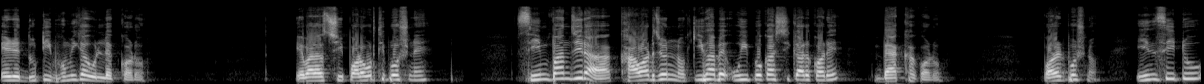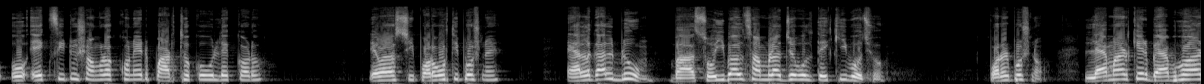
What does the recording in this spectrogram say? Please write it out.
এর দুটি ভূমিকা উল্লেখ করো। এবার আসছি পরবর্তী প্রশ্নে, শিম্পাঞ্জিরা খাওয়ার জন্য কীভাবে উই পোকা শিকার করে? ব্যাখ্যা করো। পরের প্রশ্ন ইনসিটু ও এক্সিটু সংরক্ষণের পার্থক্য উল্লেখ করো। এবার আসছি পরবর্তী প্রশ্নে অ্যালগাল ব্লুম বা শৈবাল সাম্রাজ্য বলতে কি বোঝো? পরের প্রশ্ন, ল্যামার্কের ব্যবহার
